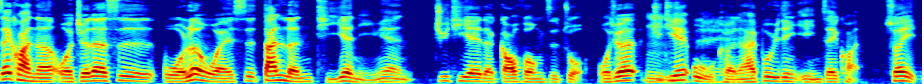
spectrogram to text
这款呢，我觉得是我认为是单人体验里面 GTA 的高峰之作。我觉得 GTA 五可能还不一定赢这款，嗯、所以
